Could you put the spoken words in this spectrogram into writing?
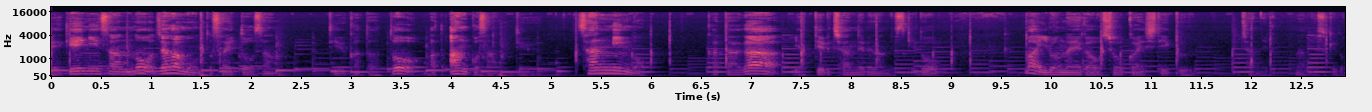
え芸人さんのジャガモンと斎藤さんっていう方とあとあんこさんっていう3人の方がやってるチャンネルなんですけどまあいろんな映画を紹介していくチャンネルなんですけど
